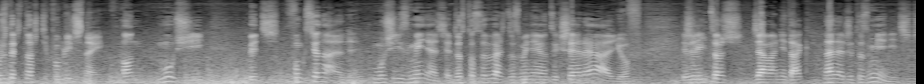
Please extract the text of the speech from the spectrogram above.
użyteczności publicznej. On musi być funkcjonalny, musi zmieniać się, dostosowywać do zmieniających się realiów. Jeżeli coś działa nie tak, należy to zmienić.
